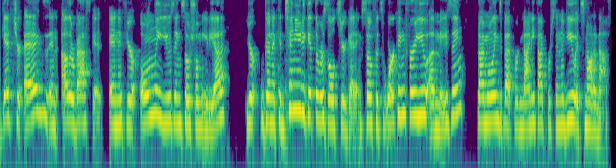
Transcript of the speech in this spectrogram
get your eggs in other baskets. And if you're only using social media, you're going to continue to get the results you're getting. So if it's working for you, amazing. But I'm willing to bet for 95% of you, it's not enough.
